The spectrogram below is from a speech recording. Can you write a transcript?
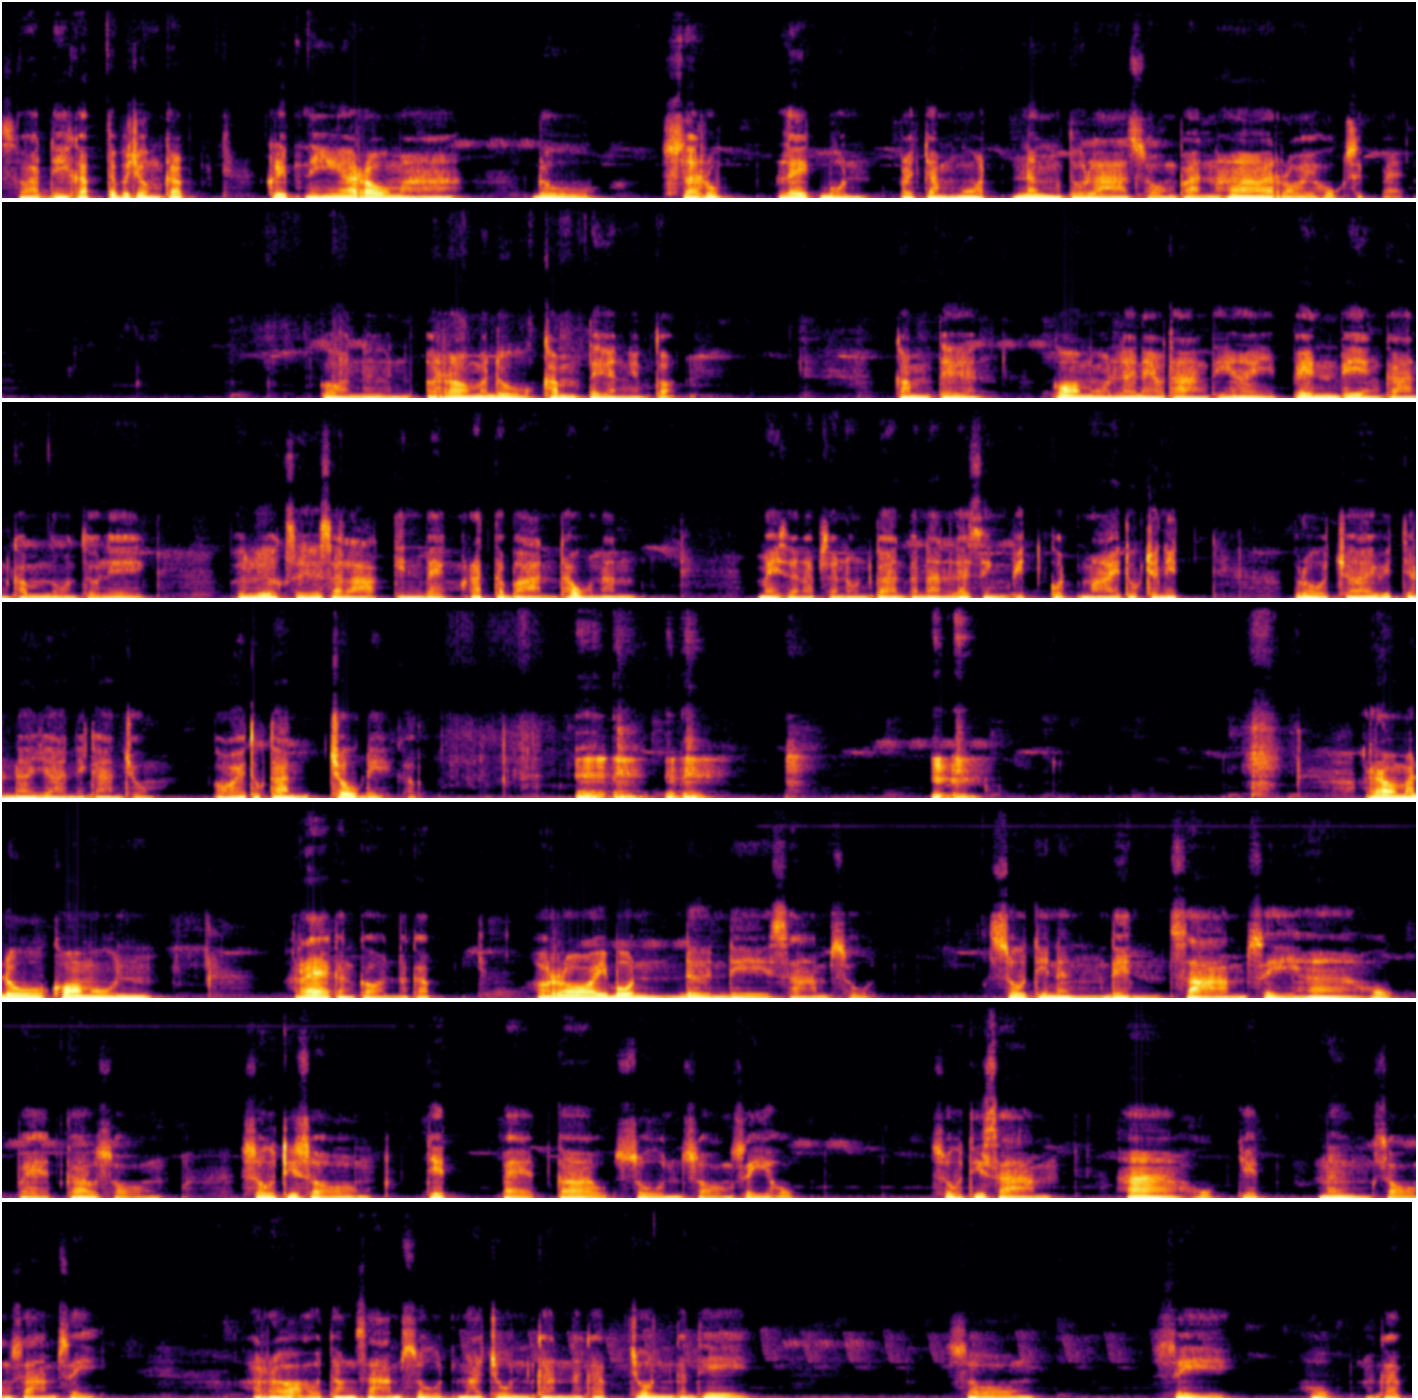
สวัสดีครับท่านผู้ชมครับ คลิปนี้เรามาดูสรุปเลขบนประจำงวด 1 ตุลา 2568 ก่อนอื่นเรามาดูคำเตือนกันก่อนคำเตือนข้อมูลและแนวทางที่ให้เป็นเพียงการคำนวณตัวเลข เพื่อเลือกซื้อสลากกินแบ่งรัฐบาลเท่านั้น ไม่สนับสนุนการพนันและสิ่งผิดกฎหมายทุกชนิด โปรดใช้วิจารณญาณในการชม ขอให้ทุกท่านโชคดีครับ เรามาดูข้อมูลแรกกันก่อนนะครับ ร้อยบนเดินดีสามสูตร สูตรที่หนึ่งเด่นสามสี่ห้าหกแปดเก้าสองสูตรที่สองเจ็ด แปดเก้าศูนย์สองสี่หกสูตรที่สามห้าหกเจ็ดหนึ่งสองสามสี่เราเอาทั้งสามสูตรมาชนกันนะครับ ชนกันที่สองสี่หกนะครับ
